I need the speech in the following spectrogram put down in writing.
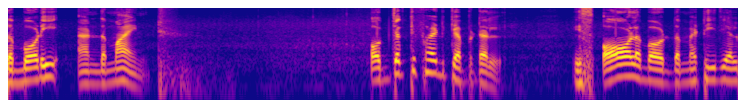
the body and the mind. Objectified capital is all about the material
